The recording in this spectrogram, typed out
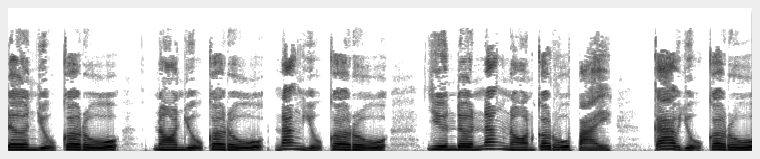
เดินอยู่ก็รู้ นอนอยู่ก็รู้ นั่งอยู่ก็รู้ ยืนเดินนั่งนอนก็รู้ไป ก้าวอยู่ก็รู้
